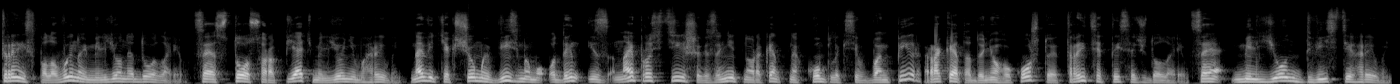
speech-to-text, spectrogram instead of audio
3,5 мільйони доларів. Це 145 мільйонів гривень. Навіть якщо ми візьмемо один із найпростіших зенітно-ракетних комплексів Вампір, ракета до нього коштує 30 тисяч доларів. Це мільйон 200 гривень.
